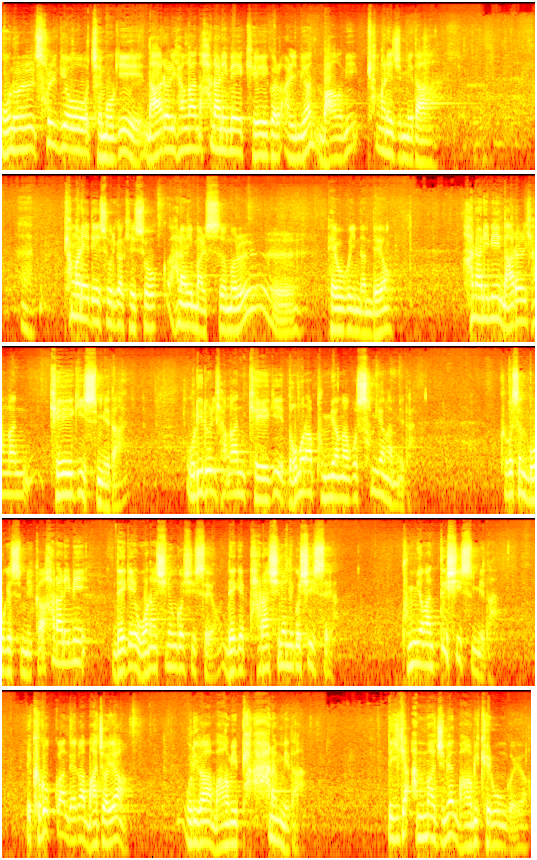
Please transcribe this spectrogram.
오늘 설교 제목이 나를 향한 하나님의 계획을 알면 마음이 평안해집니다. 평안에 대해서 우리가 계속 하나님 말씀을 배우고 있는데요. 하나님이 나를 향한 계획이 있습니다. 우리를 향한 계획이 너무나 분명하고 선명합니다. 그것은 뭐겠습니까? 하나님이 내게 원하시는 것이 있어요. 내게 바라시는 것이 있어요. 분명한 뜻이 있습니다. 그것과 내가 맞아야 우리가 마음이 평안합니다. 근데 이게 안 맞으면 마음이 괴로운 거예요.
